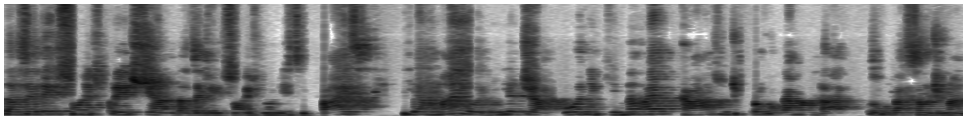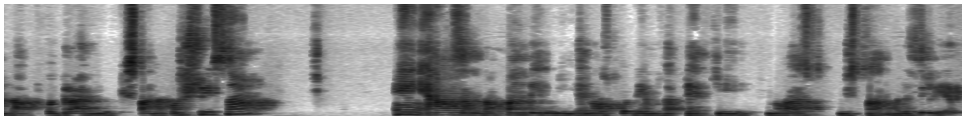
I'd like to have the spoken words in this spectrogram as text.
Das eleições para este ano, das eleições municipais, e a maioria de acordo em que não é o caso de prorrogar mandato, prorrogação de mandato, contrário ao que está na Constituição. Em razão da pandemia, nós podemos até ter, nós, o Estado brasileiro,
